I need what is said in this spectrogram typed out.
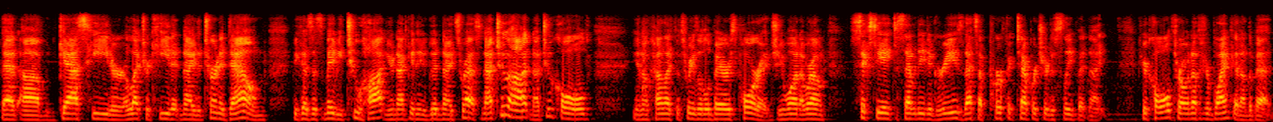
that um, gas heat or electric heat at night and turn it down because it's maybe too hot and you're not getting a good night's rest. Not too hot, not too cold. You know, kind of like the Three Little Bears porridge. You want around 68 to 70 degrees. That's a perfect temperature to sleep at night. If you're cold, throw another blanket on the bed.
